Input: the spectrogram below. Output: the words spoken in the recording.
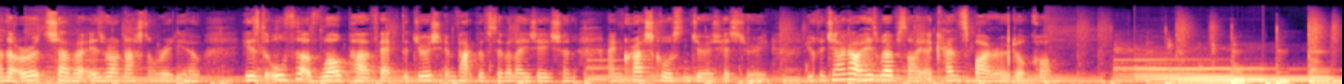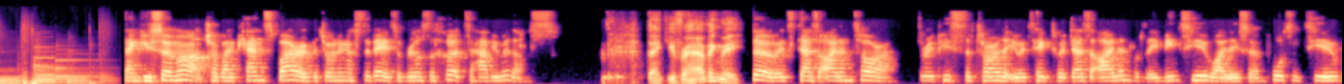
and the Arutz Sheva Israel National Radio. He is the author of World Perfect, The Jewish Impact of Civilization, and Crash Course in Jewish History. You can check out his website at kenspiro.com. Thank you so much, Rabbi Ken Spiro, for joining us today. It's a real zechut to have you with us. Thank you for having me. So it's Desert Island Torah. Three pieces of Torah that you would take to a desert island. What do they mean to you? Why are they so important to you?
